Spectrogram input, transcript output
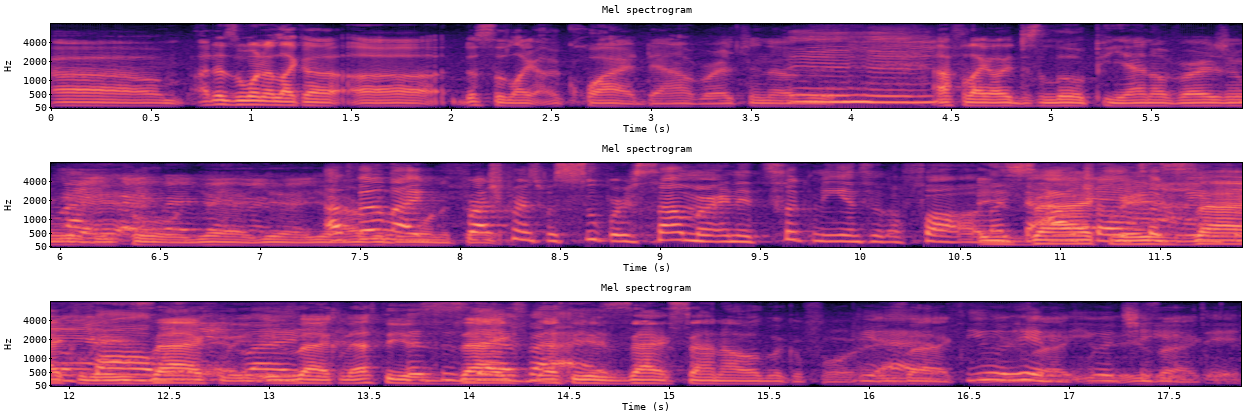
Um, I just wanted like a uh, just a, like a quiet down version of it. I feel like like just a little piano version would Right, be right, cool. right, yeah, right, right, yeah, yeah. I feel really like wanted Fresh that. Prince was super summer and it took me into the fall. Like exactly, the outro took exactly, me into the fall. exactly, Like, exactly. That's the exact. that That's the exact sound I was looking for. Yes, exactly. you hit it, exactly, you achieved exactly. it.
